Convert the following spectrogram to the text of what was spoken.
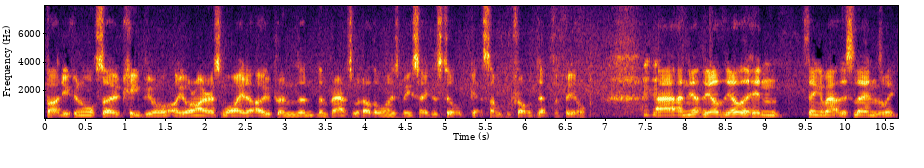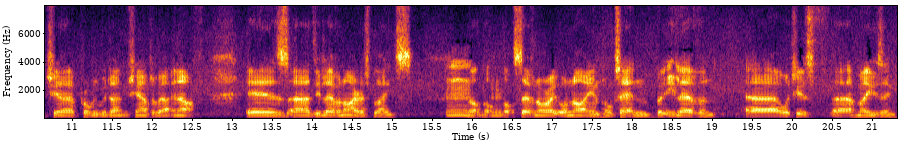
but you can also keep your your iris wider open than, than perhaps would otherwise be, so you can still get some control of depth of field. Mm -hmm. uh, and the, the other the other hidden thing about this lens, which uh, probably we don't shout about enough, is uh, the 11 iris blades. Mm, not, not, mm. not seven or eight or nine or ten, but 11, uh, which is uh, amazing.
